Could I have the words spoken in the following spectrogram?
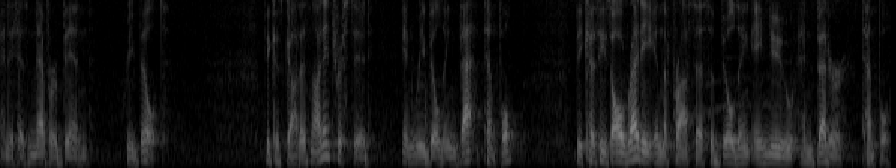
and it has never been rebuilt. Because God is not interested in rebuilding that temple, because He's already in the process of building a new and better temple.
